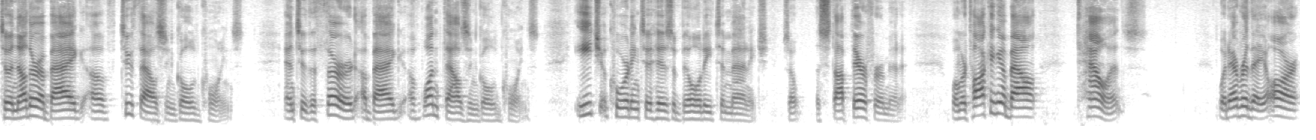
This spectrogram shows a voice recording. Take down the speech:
to another a bag of 2,000 gold coins, and to the third a bag of 1,000 gold coins, each according to his ability to manage. So let's stop there for a minute. When we're talking about talents, whatever they are,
